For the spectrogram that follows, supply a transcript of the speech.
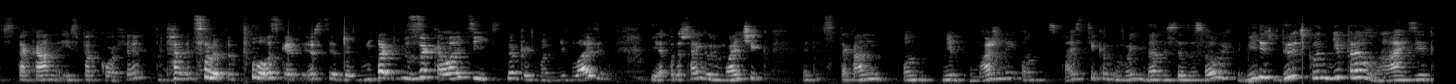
стакан из-под кофе пытается в это плоское отверстие для бумаги заколотить. Ну, как бы он не влазит. Я подошла и говорю, мальчик, этот стакан, он не бумажный, он с пластиком, его не надо все засовывать. Видишь, дырочку он не пролазит.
